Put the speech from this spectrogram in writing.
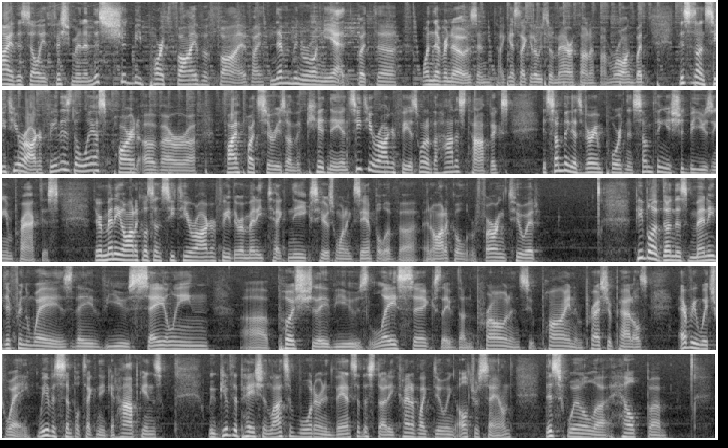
Hi, this is Elliot Fishman, and this should be part five of five. I've never been wrong yet, but uh, one never knows, and I guess I could always do a marathon if I'm wrong. But this is on CT urography, and this is the last part of our uh, five part series on the kidney. And CT urography is one of the hottest topics. It's something that's very important and something you should be using in practice. There are many articles on CT urography, there are many techniques. Here's one example of uh, an article referring to it. People have done this many different ways. They've used saline, uh, push, they've used Lasix, they've done prone and supine and pressure paddles, every which way. We have a simple technique at Hopkins. We give the patient lots of water in advance of the study, kind of like doing ultrasound. This will uh, help. Uh,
